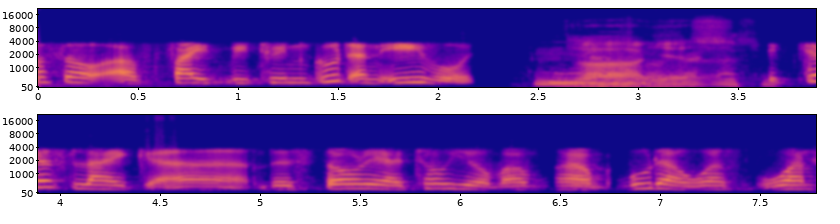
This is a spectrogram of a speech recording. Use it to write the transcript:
Also a fight between good and evil. Ah, yes. It's just like uh, the story I told you about how Buddha was once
